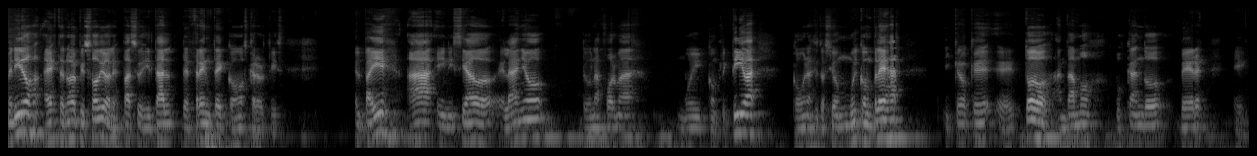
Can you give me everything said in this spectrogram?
Bienvenidos a este nuevo episodio del Espacio Digital de Frente con Óscar Ortiz. El país ha iniciado el año de una forma muy conflictiva, con una situación muy compleja y creo que eh, todos andamos buscando ver eh,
